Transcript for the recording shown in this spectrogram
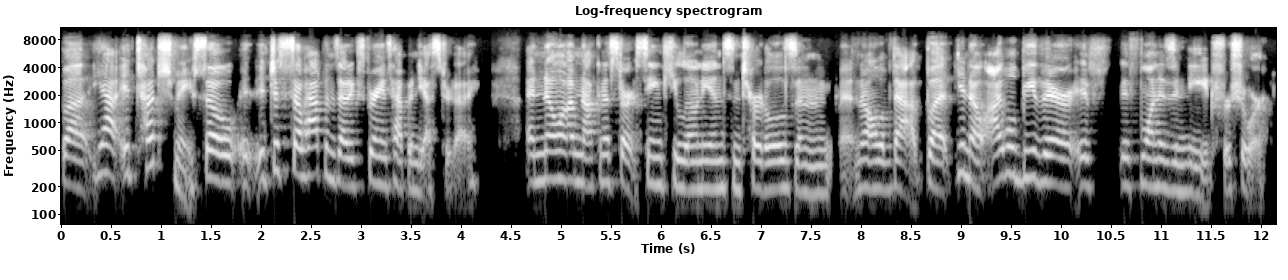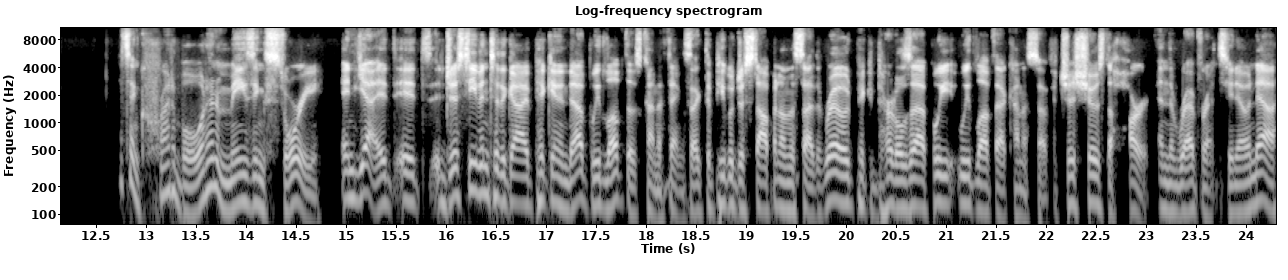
But yeah it touched me. So it, it just so happens that experience happened yesterday. And no i'm not going to start seeing chelonians and turtles and and all of that but you know i will be there if if one is in need for sure. That's incredible. What an amazing story and yeah, it, it's just even to the guy picking it up. We love those kind of things, like the people just stopping on the side of the road, picking turtles up. We we love that kind of stuff. It just shows the heart and the reverence, you know. And yeah,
